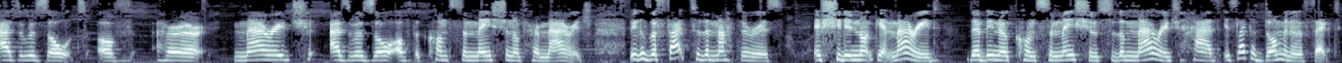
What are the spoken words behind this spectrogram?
as a result of her marriage, as a result of the consummation of her marriage. Because the fact of the matter is, if she did not get married, there'd be no consummation. So the marriage had, it's like a domino effect.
